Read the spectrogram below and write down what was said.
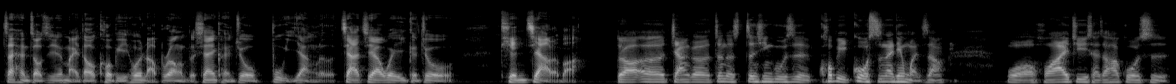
在很早之前买到科比或拉布朗的，现在可能就不一样了，价价位一个就天价了吧？对啊，呃，讲个真的真心故事，科比过世那天晚上，我滑 IG 才知道他过世。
